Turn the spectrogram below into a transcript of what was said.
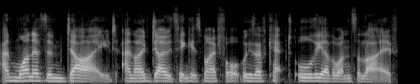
and one of them died and i don't think it's my fault because i've kept all the other ones alive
